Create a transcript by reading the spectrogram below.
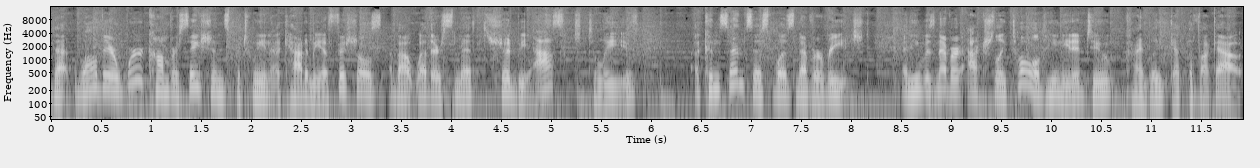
that while there were conversations between Academy officials about whether Smith should be asked to leave, a consensus was never reached, and he was never actually told he needed to kindly get the fuck out.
